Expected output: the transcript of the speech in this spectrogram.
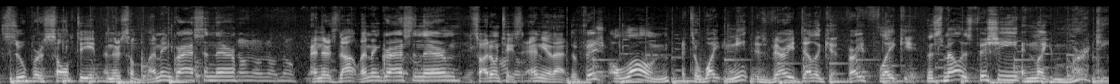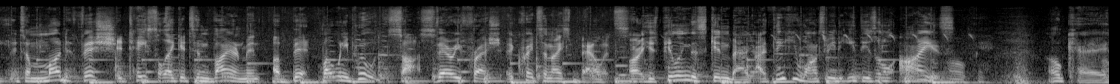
super salty, and there's some lemongrass in there. no no no no And there's not lemongrass in there, so I don't taste any of that. The fish alone, it's a white meat, is very delicate, very flaky. The smell is fishy and like murky. It's a mud fish. It tastes like its environment a bit, but when you put it with the sauce, very fresh, it creates a nice balance. All right, he's peeling the skin back. I think he wants me to eat these little eyes. ok Okay.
